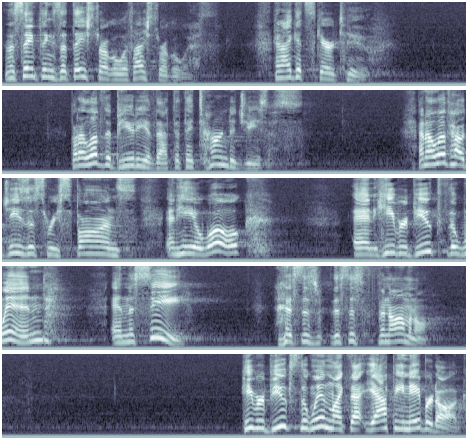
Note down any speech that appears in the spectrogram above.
And the same things that they struggle with, I struggle with. And I get scared too. But I love the beauty of that, that they turn to Jesus. And I love how Jesus responds, and he awoke and he rebuked the wind and the sea. This is, this is phenomenal. He rebukes the wind like that yappy neighbor dog.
